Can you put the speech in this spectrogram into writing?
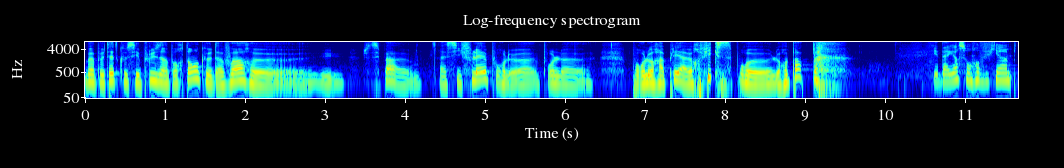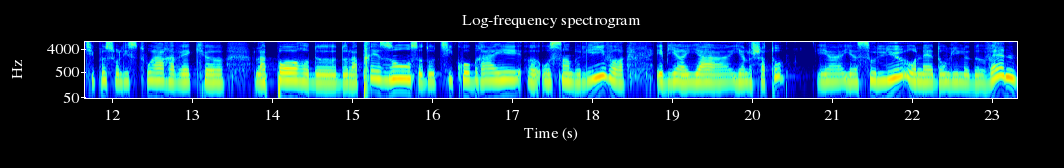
bah, peut-être que c'est plus important que d'avoir, je sais pas, un sifflet pour le, pour, le, pour le rappeler à heure fixe pour le repas. Et d'ailleurs, si on revient un petit peu sur l'histoire avec euh, l'apport de, la présence de Tycho Brahe euh, au sein du livre, eh bien, il y a, le château, il y a, ce lieu, on est dans l'île de Vennes,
